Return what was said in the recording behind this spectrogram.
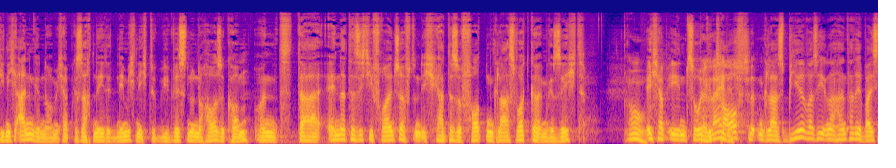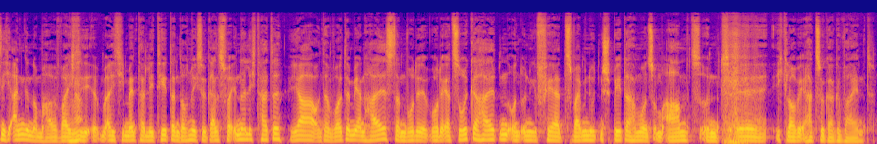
die nicht angenommen. Ich habe gesagt, nee, das nehme ich nicht, wie willst nur nach Hause kommen? Und da änderte sich die Freundschaft und ich hatte sofort ein Glas Wodka im Gesicht. Oh, ich habe ihn zurückgetauft beleidigt. mit einem Glas Bier, was ich in der Hand hatte, weil ich es nicht angenommen habe, weil, ja. ich die, weil ich die Mentalität dann doch nicht so ganz verinnerlicht hatte. Ja, und dann wollte er mir einen Hals, dann wurde, wurde er zurückgehalten und ungefähr zwei Minuten später haben wir uns umarmt und äh, ich glaube, er hat sogar geweint.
